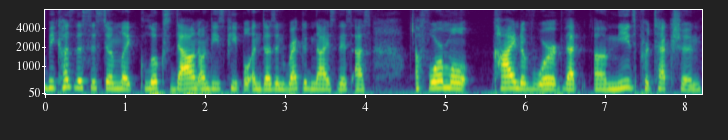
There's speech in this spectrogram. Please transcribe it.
because the system like looks down on these people and doesn't recognize this as a formal kind of work that um, needs protection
